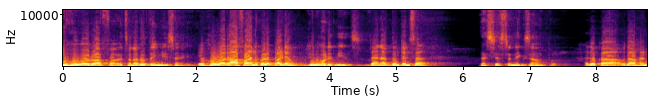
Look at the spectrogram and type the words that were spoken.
Jehovah Rapha it's another thing we sang. Jehovah Rapha అని కూడా పాడాం. You know what it means దాని అర్థం తెలుసా? That's just an example. అది ఒక ఉదాహరణ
